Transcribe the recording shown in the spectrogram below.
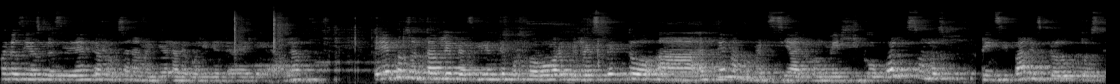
Buenos días, presidente. Roxana Mendiola de Bolivia TV le habla. Quería consultarle, presidente, por favor, respecto al tema comercial con México. ¿Cuáles son los principales productos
